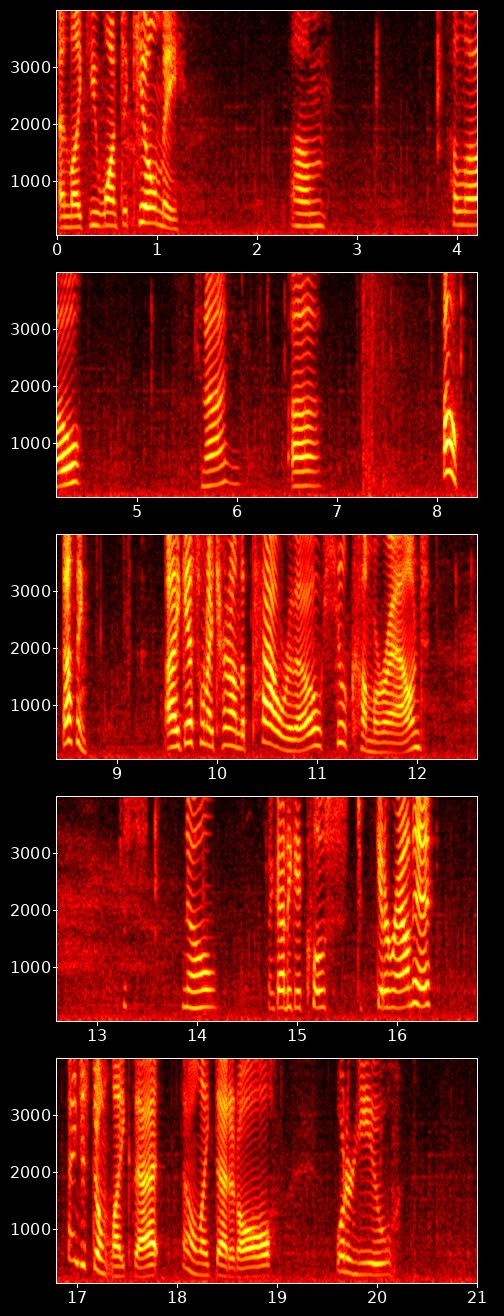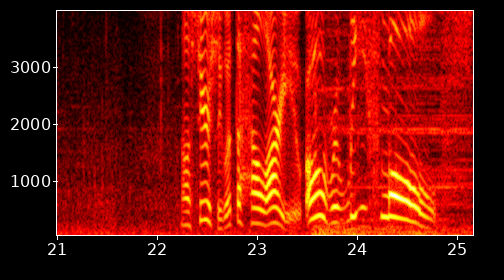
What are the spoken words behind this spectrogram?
and like you want to kill me. Um, hello? Can I? Uh, oh, nothing. I guess when I turn on the power, though, he'll come around. Just, no, I gotta get close to get around it. I just don't like that. I don't like that at all. What are you? Oh, seriously, what the hell are you? Oh, relief molds!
